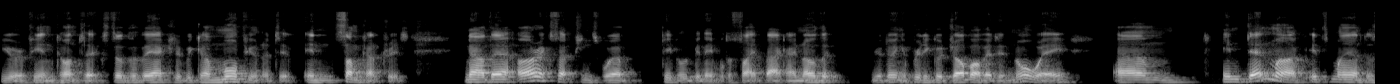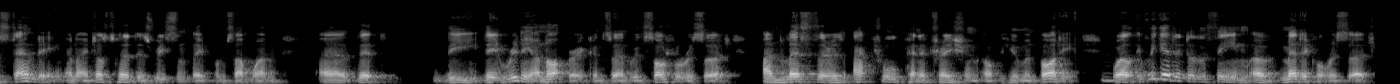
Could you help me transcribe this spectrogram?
European context so that they actually become more punitive in some countries. Now, there are exceptions where people have been able to fight back. I know that you're doing a pretty good job of it in Norway. Um, in Denmark, it's my understanding, and I just heard this recently from someone, uh, that the they really are not very concerned with social research unless there is actual penetration of the human body. Mm. Well, if we get into the theme of medical research,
